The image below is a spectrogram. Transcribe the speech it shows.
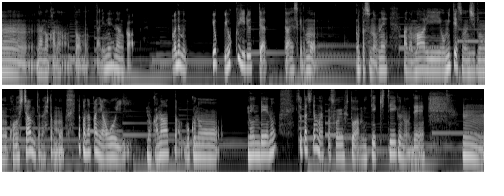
うん、なのかなと思ったりね。なんか、まあでも、よ、よくいるってあったんですけども、やっぱそのね、あの周りを見てその自分を殺しちゃうみたいな人も、やっぱ中には多いのかなと、僕の年齢の人たちでもやっぱそういう人は見てきているので、うん。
